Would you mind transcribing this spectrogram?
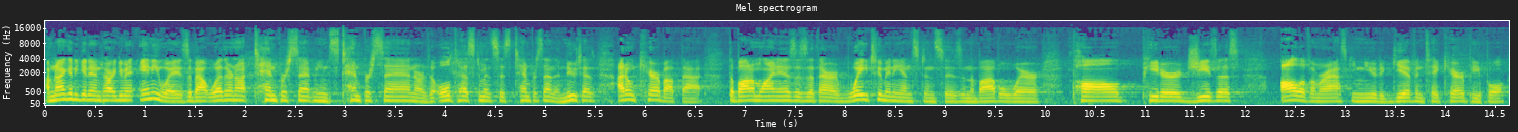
I'm not going to get into argument anyways about whether or not 10% means 10% or the Old Testament says 10%, the New Testament. I don't care about that. The bottom line is, is that there are way too many instances in the Bible where Paul, Peter, Jesus, all of them are asking you to give and take care of people.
